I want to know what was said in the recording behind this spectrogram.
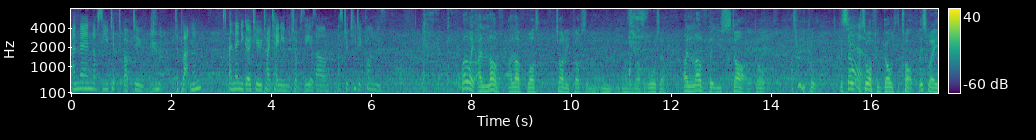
and then obviously you tipped it up to to platinum, and then you go to titanium, which obviously is our, our strategic partners. By the way, I love, I love, whilst Charlie coughs and, and has a glass of water, I love that you start at gold. That's really cool. Because so, Yeah. so often gold's the top. This way,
